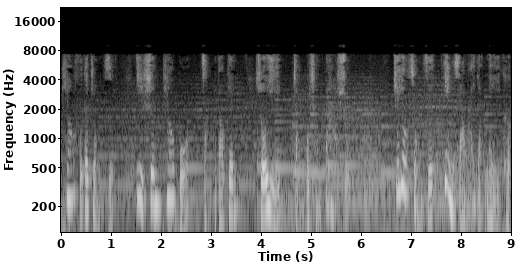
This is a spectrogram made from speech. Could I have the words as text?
漂浮的种子，一生漂泊找不到根，所以长不成大树。只有种子定下来的那一刻。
